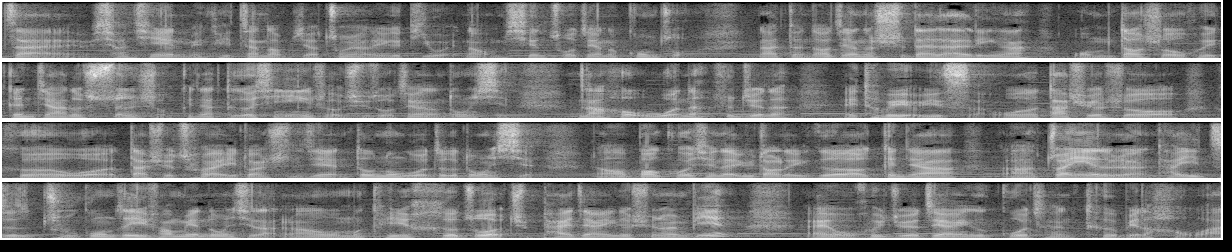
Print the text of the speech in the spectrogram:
在详情页里面可以占到比较重要的一个地位，那我们先做这样的工作，那等到这样的时代来临啊，我们到时候会更加的顺手，更加得心应手去做这样的东西。然后我呢是觉得，哎，特别有意思。我大学的时候和我大学出来一段时间都弄过这个东西，然后包括现在遇到了一个更加啊专业的人，他一直主攻这一方面东西了，然后我们可以合作去拍这样一个宣传片。哎，我会觉得这样一个过程特别的好玩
